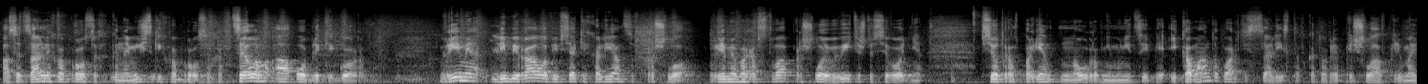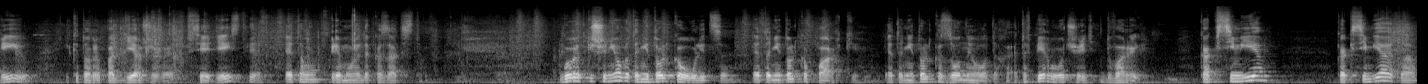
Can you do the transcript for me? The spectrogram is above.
о социальных вопросах, экономических вопросах, в целом о облике города. Время либералов и всяких альянсов прошло, время воровства прошло, и вы видите, что сегодня все транспарентно на уровне муниципия. И команда партии социалистов, которая пришла в Примарию и которая поддерживает все действия, этому прямое доказательство. Город Кишинев это не только улицы, это не только парки, это не только зоны отдыха, это в первую очередь дворы. Как в семье как семья – это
